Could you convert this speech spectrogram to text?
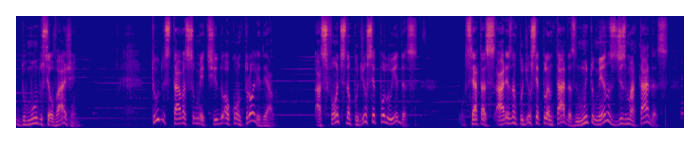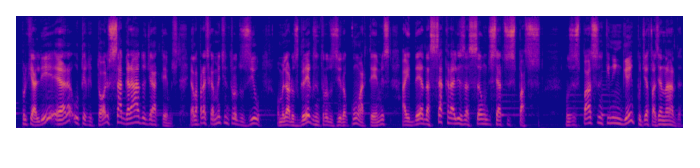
do mundo selvagem, tudo estava submetido ao controle dela as fontes não podiam ser poluídas, certas áreas não podiam ser plantadas, muito menos desmatadas, porque ali era o território sagrado de Artemis. Ela praticamente introduziu, ou melhor, os gregos introduziram com Artemis a ideia da sacralização de certos espaços. Nos espaços em que ninguém podia fazer nada.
